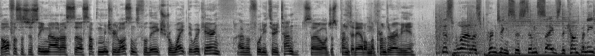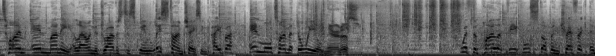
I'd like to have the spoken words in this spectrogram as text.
The office has just emailed us a supplementary license for the extra weight that we're carrying, over 42 tonne. So I'll just print it out on the printer over here. This wireless printing system saves the company time and money, allowing the drivers to spend less time chasing paper and more time at the wheel. And there it is. With the pilot vehicle stopping traffic in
